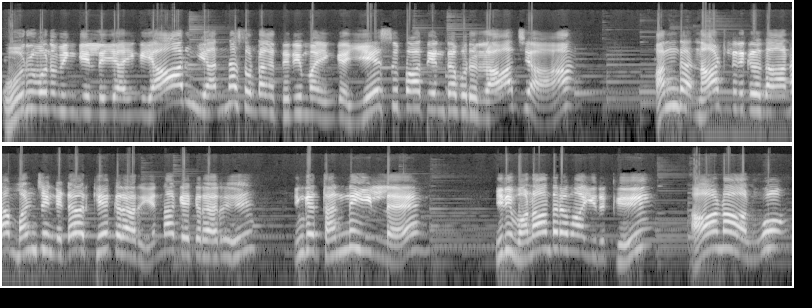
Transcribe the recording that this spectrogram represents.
ஒருவனும் இங்க இல்லையா? இங்க யாரும் என்ன சொல்றாங்க தெரியுமா? இங்க இயேசுபாத் என்ற ஒரு ராஜா அந்த நாட்டில் இருக்கிறதான மனுஷங்கிட்ட அவர் கேட்கிறாரு. என்ன கேட்கிறாரு? இங்க தண்ணி இல்ல. இது வனாந்தரமா இருக்கு. ஆனாலும்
